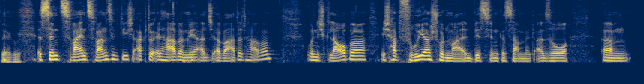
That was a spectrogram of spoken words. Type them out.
sehr gut. es sind 22, die ich aktuell habe, mehr als ich erwartet habe. Und ich glaube, ich habe früher schon mal ein bisschen gesammelt. Also ähm,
